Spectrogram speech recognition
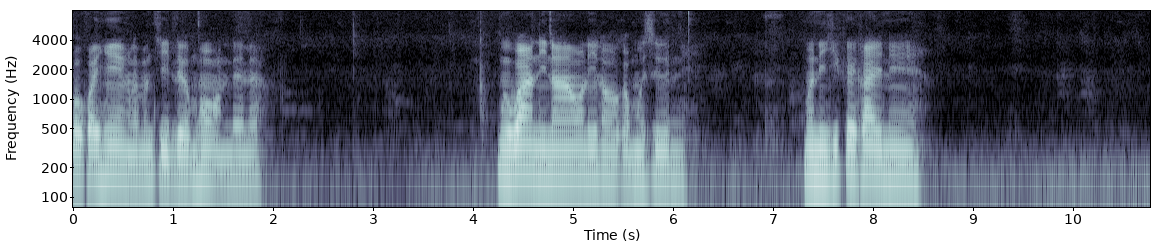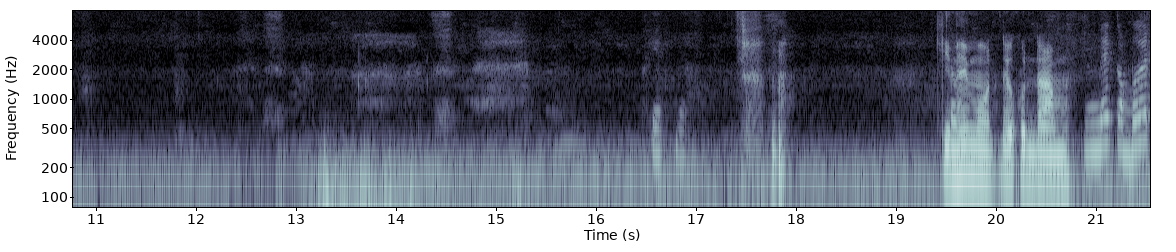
บ่ค่อยแห้งแล้วมันสิเริ่มร้อนได้แล้วเมื่อวานนี่หนาวลีรอกับมื้อซืนนี่มื้อนี้สิคล้ายๆนี่ เผ็ดเด้อ กินให้หมดเด้อคุณดำมันได้กระเบิด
